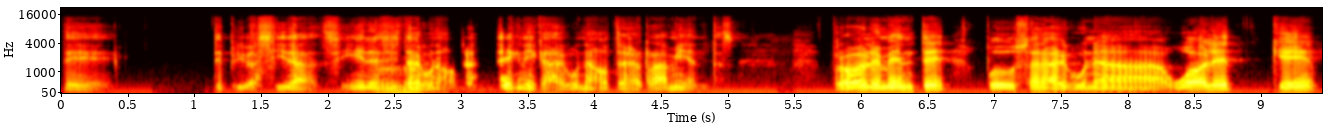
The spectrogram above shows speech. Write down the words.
de, privacidad, ¿sí? Necesita algunas otras técnicas, algunas otras herramientas. Probablemente puedo usar alguna wallet que,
